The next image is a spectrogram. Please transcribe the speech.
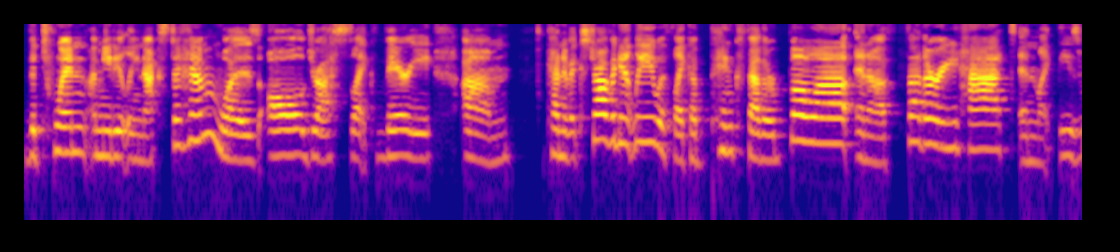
The twin immediately next to him was all dressed like very um, kind of extravagantly with like a pink feather boa and a feathery hat and like these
